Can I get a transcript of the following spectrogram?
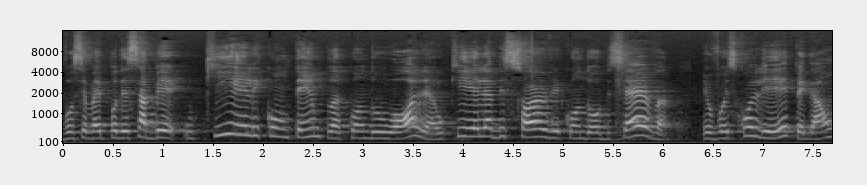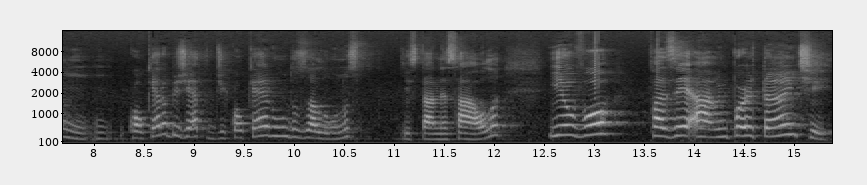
você vai poder saber o que ele contempla quando olha, o que ele absorve quando observa. Eu vou escolher, pegar um, um, qualquer objeto de qualquer um dos alunos que está nessa aula e eu vou fazer a importante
